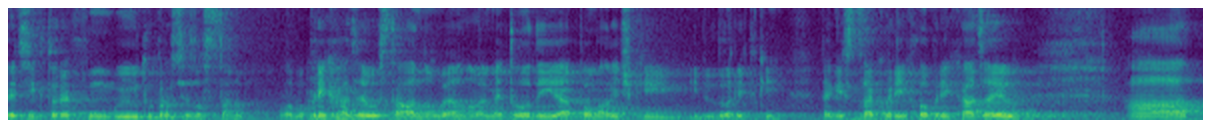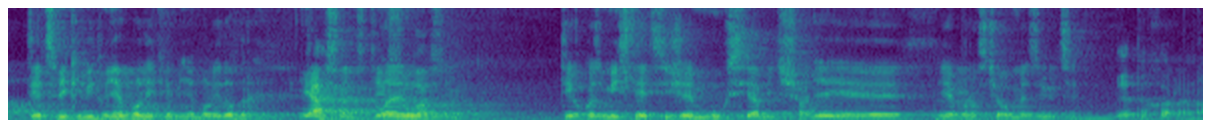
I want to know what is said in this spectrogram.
veci, ktoré fungujú, tu proste zostanú. Lebo prichádzajú stále nové a nové metódy a pomaličky idú do rytky. Takisto ako rýchlo prichádzajú. A tie cviky by tu neboli, keby neboli dobré. Jasne, s tým súhlasím. Ty ako zmyslieť si, že musia byť všade, je, je proste obmedzujúce. Je to chore, no.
